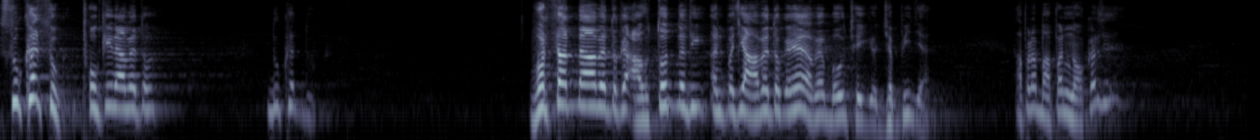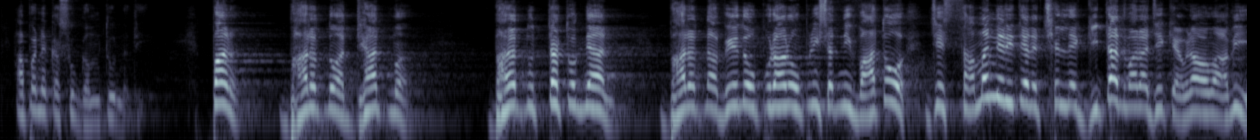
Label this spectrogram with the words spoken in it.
સુખ જ સુખ, ઠોકીને આવે તો? દુઃખ જ દુઃખ. વરસાદ ના આવે તો કે આવતો જ નથી, અને પછી આવે તો કે, હે, હવે બહુ થઈ ગયો જપી જા. આપણા બાપા નોકર છે. આપણને કશું ગમતું નથી. પણ ભારતનો અધ્યાત્મ, ભારતનું તત્વજ્ઞાન, ભારતના વેદો, પુરાણો, ઉપનિષદની વાતો જે સામાન્ય રીતે અને છેલ્લે ગીતા દ્વારા જે કહેવડાવવામાં આવી,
